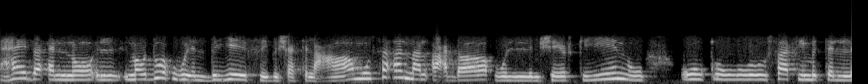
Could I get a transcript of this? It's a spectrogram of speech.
هذا إنه الموضوع هو الضيافة بشكل عام وسألنا الأعضاء والمشاركين و وصار في مثل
